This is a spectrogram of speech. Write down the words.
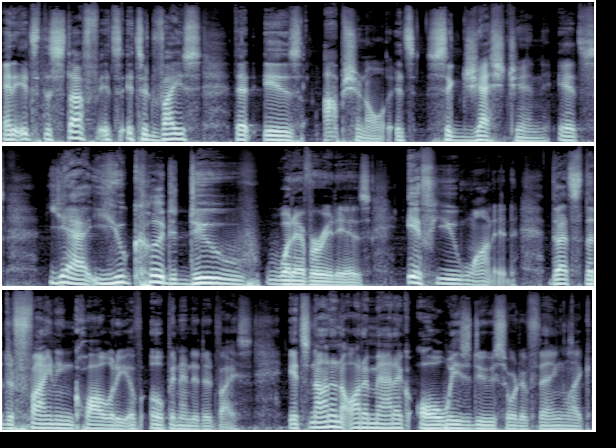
And it's the stuff, it's it's advice that is optional. It's suggestion. It's yeah, you could do whatever it is if you wanted. That's the defining quality of open ended advice. It's not an automatic always do sort of thing, like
